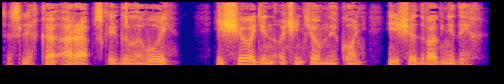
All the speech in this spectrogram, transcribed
со слегка арабской головой, еще один очень темный конь и еще два гнедых.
